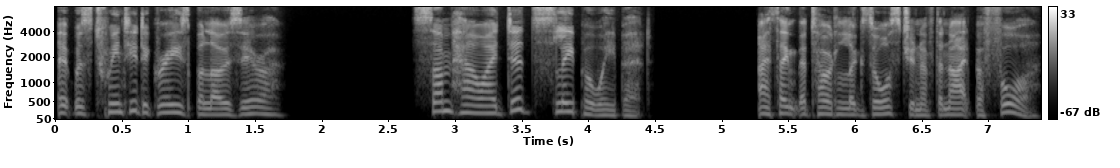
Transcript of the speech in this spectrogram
It was 20 degrees below zero. Somehow I did sleep a wee bit. I think the total exhaustion of the night before,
